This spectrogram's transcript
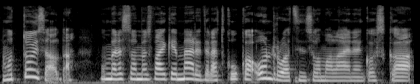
Mutta toisaalta mun mielestä on myös vaikea määritellä, että kuka on ruotsin suomalainen, koska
